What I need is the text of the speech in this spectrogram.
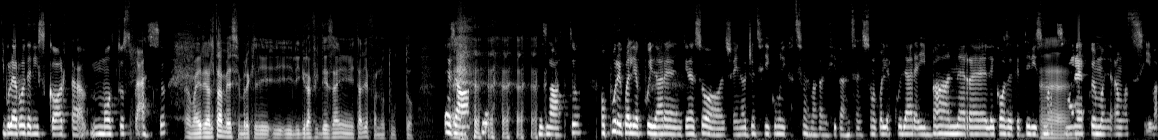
tipo le ruote di scorta molto spesso. Eh, ma in realtà a me sembra che i graphic design in Italia fanno tutto. Esatto, esatto oppure quelli a cui dare, che ne so, cioè in agenzie di comunicazione magari si pensa che sono quelli a cui dare i banner, le cose che devi smazzare eh. ecco, in maniera massiva.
